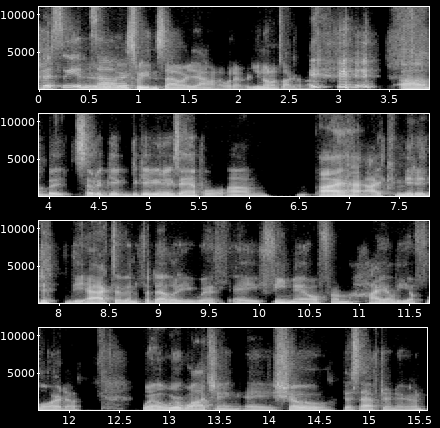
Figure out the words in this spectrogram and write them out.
the sweet and sour. sweet and sour. Yeah, I don't know. Whatever. You know what I'm talking about. um, but so to give to give you an example, um, I I committed the act of infidelity with a female from Hialeah, Florida. Well, we're watching a show this afternoon,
